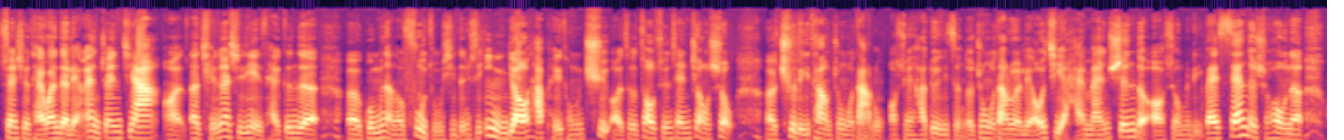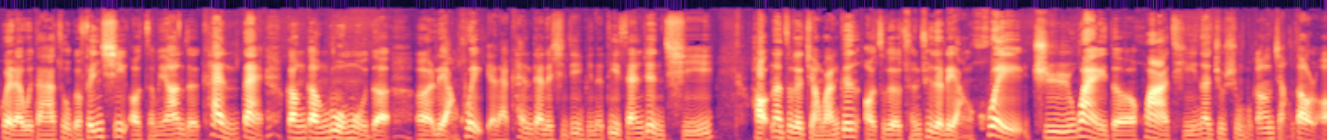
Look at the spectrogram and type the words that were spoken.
算是台湾的两岸专家啊。那前段时间也才跟着呃国民党的副主席，等于是应邀他陪同去啊。这个赵春山教授呃去了一趟中国大陆哦，所以他对于整个中国大陆的了解还蛮深的哦。所以我们礼拜三的时候呢，会来为大家做个分析哦，怎么样的看待刚刚落幕的呃两会，也来看待了习近平的第三任期。好，那这个讲完跟哦这个纯粹的两会之外的话题，那就是我们刚刚讲到了哦，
